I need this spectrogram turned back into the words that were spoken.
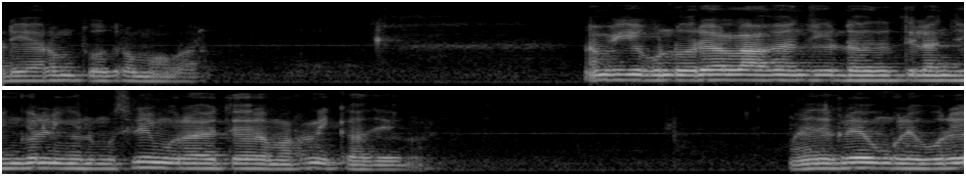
அடியாரும் தூதரம் ஆவார் நம்பிக்கை கொண்டு ஒரே அல்லாஹ் அஞ்சுகின்ற விதத்தில் அஞ்சுங்கள் நீங்கள் முஸ்லீம்களாக தேர மரணிக்காதீர்கள். மனிதர்களே உங்களை ஒரே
